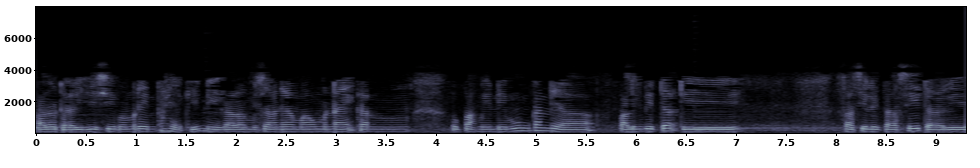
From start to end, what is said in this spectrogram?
kalau dari sisi pemerintah ya gini. Kalau misalnya mau menaikkan upah minimum kan ya paling tidak di fasilitasi dari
